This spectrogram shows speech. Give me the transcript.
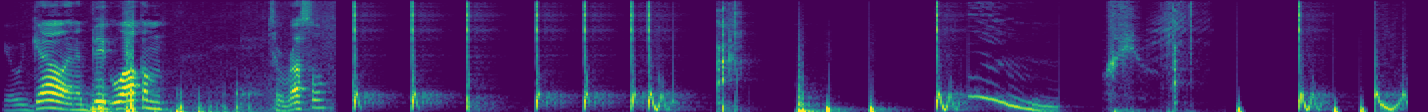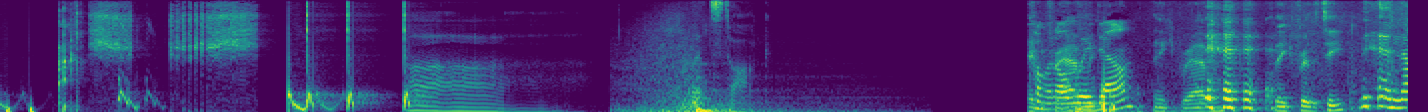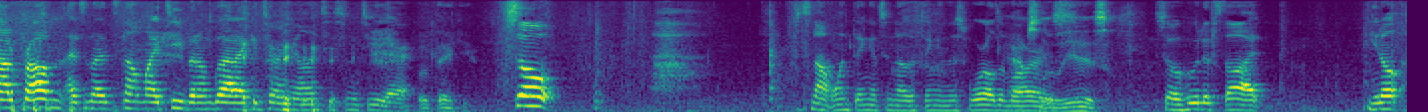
Here we go, and a big welcome to Russell. Thank Coming all the way me. down. Thank you for having me. Thank you for the tea. not a problem. That's not, it's not my tea, but I'm glad I could turn you on to some tea there. Well, thank you. So, it's not one thing, it's another thing in this world of Absolutely ours. is. So, who'd have thought, you know,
